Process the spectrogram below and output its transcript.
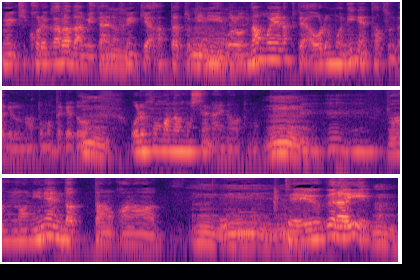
雰囲気これからだみたいな雰囲気があった時に、うん俺何も言えなくてあ俺もう2年経つんだけどなと思ったけど、うん。俺ほんま何もしてないなと思って、うん。うん何の2年だったのかなうんうんっていうぐらいうん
